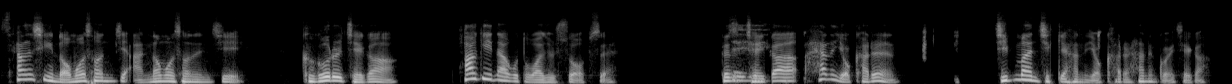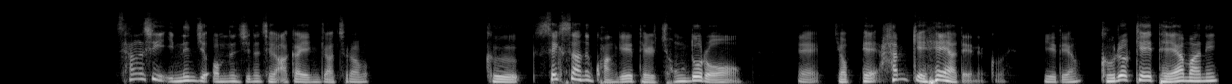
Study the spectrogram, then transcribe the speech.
상식이 넘어선지 안 넘어서는지 그거를 제가 확인하고 도와줄 수 없어요. 그래서 네, 제가 하는 역할은 집만 짓게 하는 역할을 하는 거예요, 제가. 상식이 있는지 없는지는 제가 아까 얘기한 것처럼 그 섹스하는 관계에 될 정도로 예, 옆에 함께 해야 되는 거예요. 이해돼요? 그렇게 돼야만이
